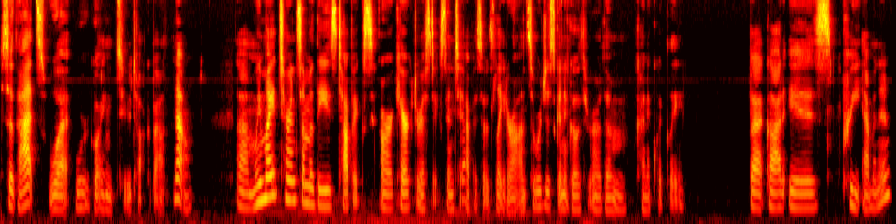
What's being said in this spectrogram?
So that's what we're going to talk about now. Um, we might turn some of these topics or characteristics into episodes later on, so we're just going to go through them kind of quickly. But God is preeminent,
